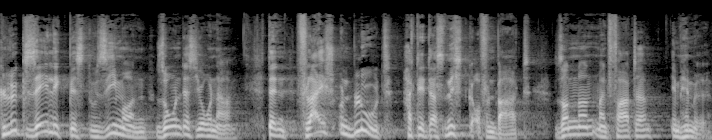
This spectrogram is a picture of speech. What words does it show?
glückselig bist du, Simon, Sohn des Jona, denn Fleisch und Blut hat dir das nicht geoffenbart, sondern mein Vater im Himmel.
